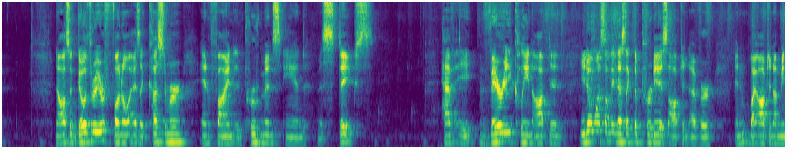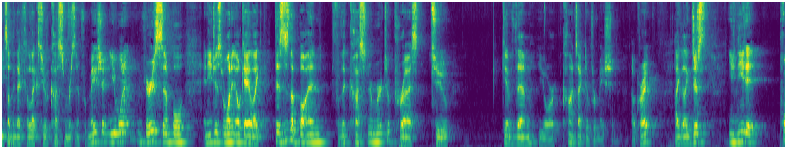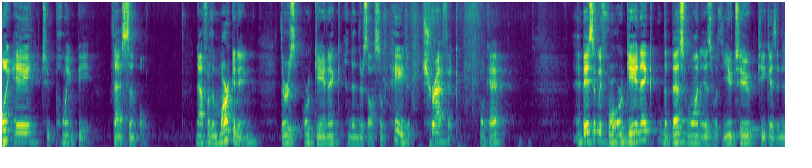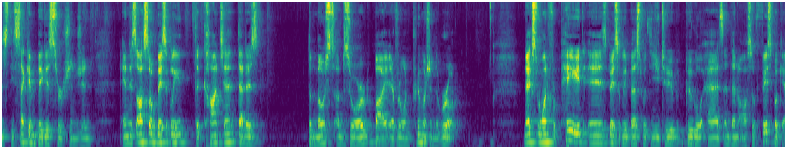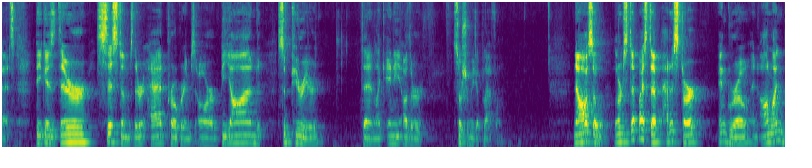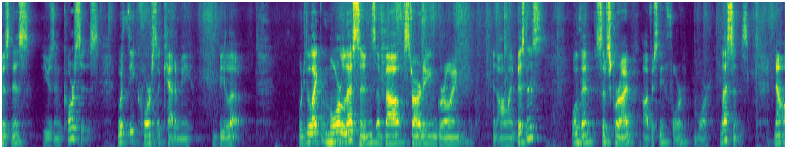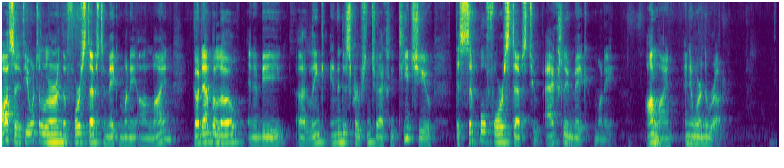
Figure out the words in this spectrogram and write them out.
Now also go through your funnel as a customer and find improvements and mistakes. Have a very clean opt-in. You don't want something that's like the prettiest opt-in ever and by opt-in I mean something that collects your customers' information. You want it very simple, and you just want it okay. Like this is the button for the customer to press to give them your contact information. Okay, like like just you need it point A to point B. That simple. Now for the marketing, there's organic and then there's also paid traffic. Okay. And basically, for organic, the best one is with YouTube because it is the second biggest search engine. And it's also basically the content that is the most absorbed by everyone pretty much in the world. Next one for paid is basically best with YouTube, Google ads, and then also Facebook ads because their systems, their ad programs are beyond superior than like any other social media platform. Now, also learn step by step how to start and grow an online business using courses with the Course Academy below. Would you like more lessons about starting and growing an online business? Well, then subscribe, obviously, for more lessons. Now, also, if you want to learn the four steps to make money online, go down below and it'll be a link in the description to actually teach you the simple four steps to actually make money online anywhere in the world.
